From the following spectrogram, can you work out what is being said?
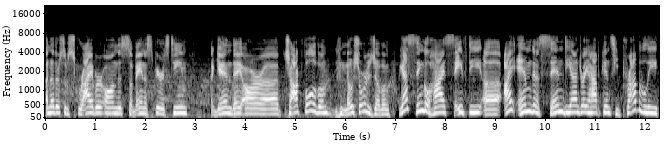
another subscriber on the Savannah Spirits team. Again, they are uh, chock full of them. no shortage of them. We got single high safety. Uh, I am going to send DeAndre Hopkins. He probably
